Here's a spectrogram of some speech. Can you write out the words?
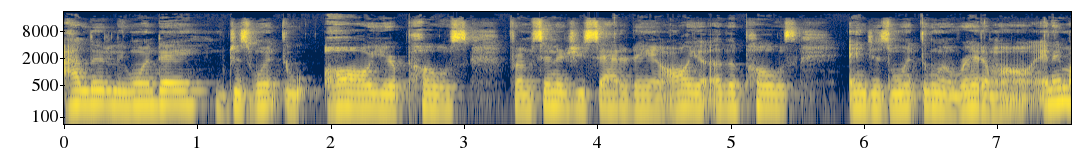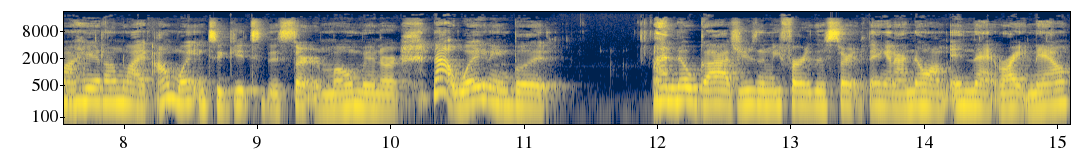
I literally one day just went through all your posts from Synergy Saturday and all your other posts and just went through and read them all. And in my head, I'm like, I'm waiting to get to this certain moment, or not waiting, but I know God's using me for this certain thing, and I know I'm in that right now.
